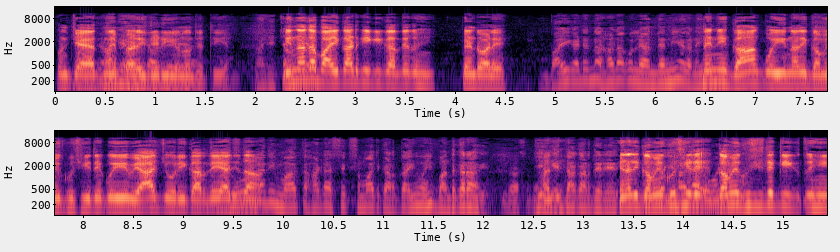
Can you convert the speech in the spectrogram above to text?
ਪੰਚਾਇਤ ਨੇ ਪੈਲੀ ਜਿਹੜੀ ਉਹਨਾਂ ਦਿੱਤੀ ਆ। ਇਹਨਾਂ ਦਾ ਬਾਈਕਾਟ ਕੀ ਕੀ ਕਰਦੇ ਤੁਸੀਂ ਪਿੰਡ ਵਾਲੇ? ਬਾਈ ਨਾਲ ਸਾਡਾ ਕੋਈ ਲੈਣ ਦੇਣ ਨਹੀਂ ਹੈਗਾ ਨਹੀਂ ਨਹੀਂ ਗਾਂ ਕੋਈ ਇਹਨਾਂ ਦੀ ਗਮੀ ਖੁਸ਼ੀ ਤੇ ਕੋਈ ਵਿਆਹ ਚੋਰੀ ਕਰਦੇ ਆ ਜਿੱਦਾਂ ਇਹਨਾਂ ਦੀ ਮਤ ਸਾਡਾ ਸਿੱਖ ਸਮਾਜ ਕਰਦਾ ਸੀ ਉਹ ਅਸੀਂ ਬੰਦ ਕਰਾਂਗੇ। ਜੇ ਇਦਾਂ ਕਰਦੇ ਰਹੇ। ਇਹਨਾਂ ਦੀ ਗਮੀ ਖੁਸ਼ੀ ਤੇ ਗਮੀ ਖੁਸ਼ੀ ਤੇ ਕੀ ਤੁਸੀਂ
